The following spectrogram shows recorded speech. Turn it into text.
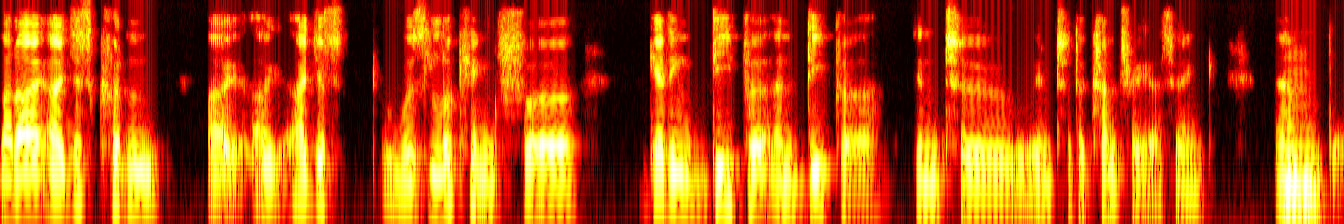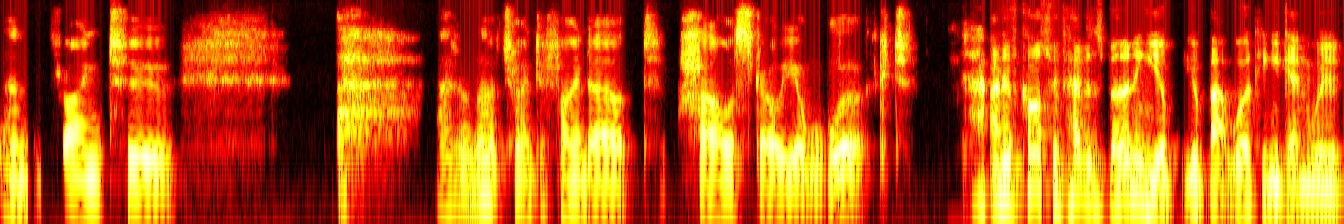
but I, I just couldn't. I, I, I just was looking for getting deeper and deeper into into the country. I think, and mm. and trying to. Uh, I don't know, trying to find out how Australia worked and of course, with Heaven's Burning, you're you're back working again with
